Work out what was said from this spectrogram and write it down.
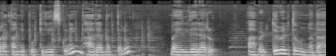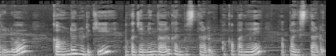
వ్రతాన్ని పూర్తి చేసుకుని భార్యాభర్తలు బయలుదేరారు. ఆ వెళ్తూ వెళ్తూ ఉన్న దారిలో కౌండనుడికి ఒక జమీందారు కనిపిస్తాడు. ఒక పనిని అప్పగిస్తాడు.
